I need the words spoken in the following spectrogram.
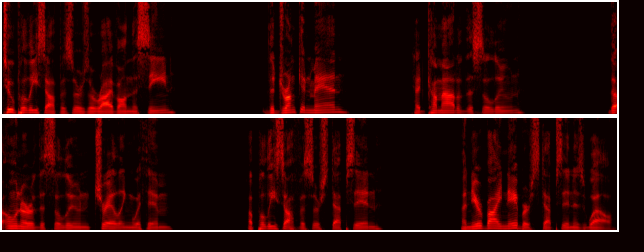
Two police officers arrive on the scene. The drunken man had come out of the saloon, the owner of the saloon trailing with him. A police officer steps in. A nearby neighbor steps in as well.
